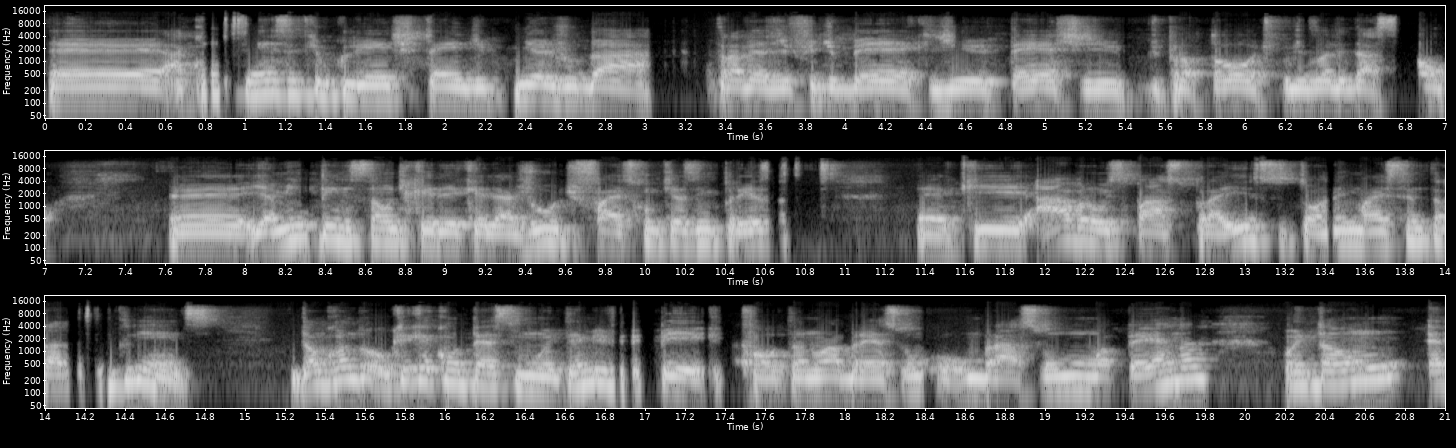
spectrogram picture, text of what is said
é, a consciência que o cliente tem de me ajudar através de feedback, de teste, de, de protótipo, de validação, é, e a minha intenção de querer que ele ajude faz com que as empresas é, que abram espaço para isso se tornem mais centradas em clientes. Então, quando, o que, que acontece muito? MVP, que está faltando um abraço, um, um, braço, uma perna, ou então é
